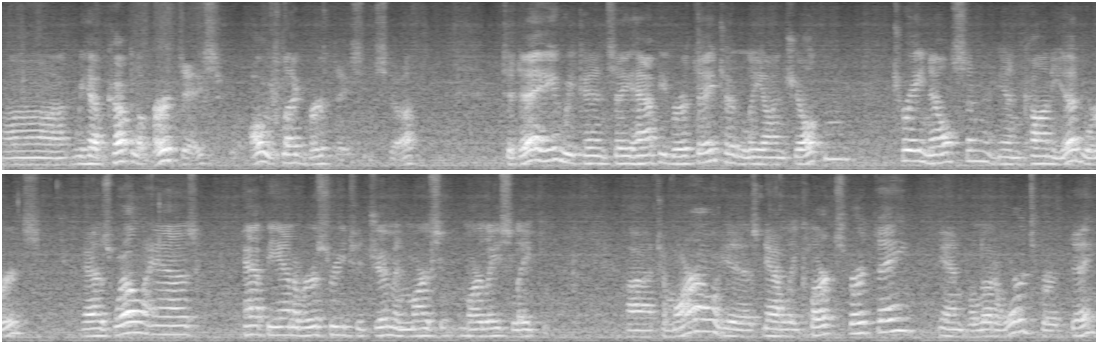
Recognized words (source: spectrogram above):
Uh, we have a couple of birthdays, always like birthdays and stuff. Today we can say happy birthday to Leon Shelton, Trey Nelson, and Connie Edwards, as well as happy anniversary to Jim and Mar Marlise Lakey. Uh, tomorrow is Natalie Clark's birthday and Valletta Ward's birthday,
